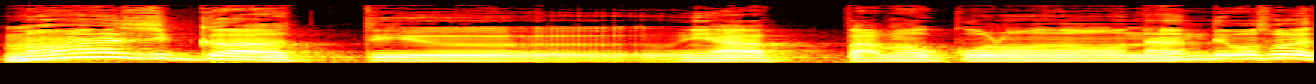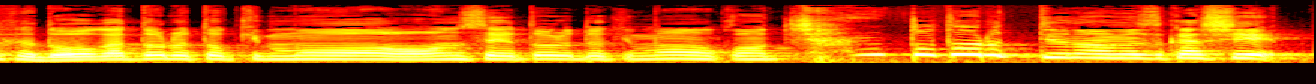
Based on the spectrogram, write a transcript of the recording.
マジかっていう、やっぱもうこの、何でもそうですけど、動画撮るときも、音声撮るときも、このちゃんと撮るっていうのは難しい。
